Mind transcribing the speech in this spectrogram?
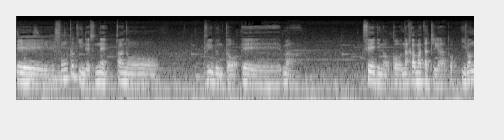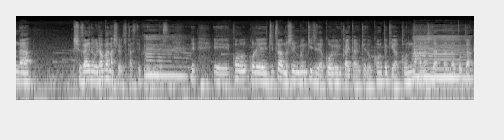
えーそね。の時にですねあの随分と、えーまあ整理のこう仲間たちがこういろんな取材の裏話を聞かせてくれるんです。うん。で、えーここれ実はあの新聞記事ではこういうふうに書いてあるけどこの時はこんな話だったんだとかうん。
